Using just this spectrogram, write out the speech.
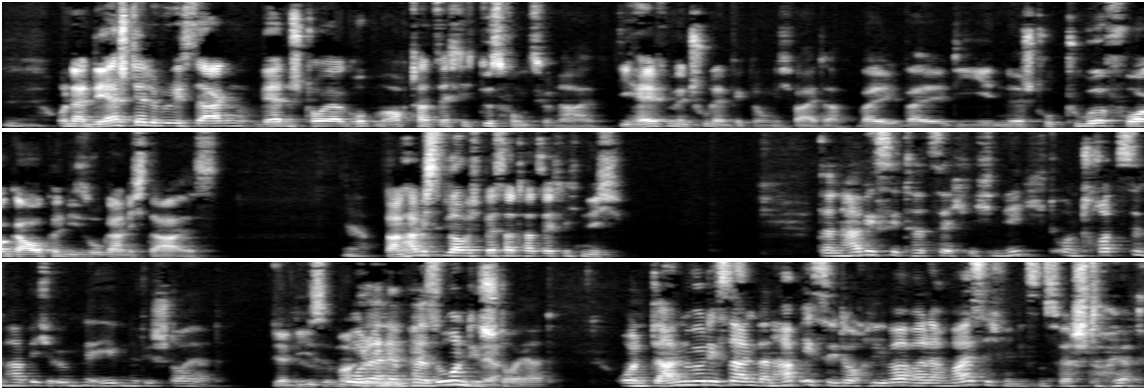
Mhm. Und an der Stelle würde ich sagen, werden Steuergruppen auch tatsächlich dysfunktional. Die helfen in Schulentwicklung nicht weiter, weil, weil die eine Struktur vorgaukeln, die so gar nicht da ist. Ja. Dann habe ich sie, glaube ich, besser tatsächlich nicht. Dann habe ich sie tatsächlich nicht und trotzdem habe ich irgendeine Ebene, die steuert. Ja, die ist immer. Oder eine Person, die ja. steuert. Und dann würde ich sagen, dann habe ich sie doch lieber, weil dann weiß ich wenigstens, wer steuert.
